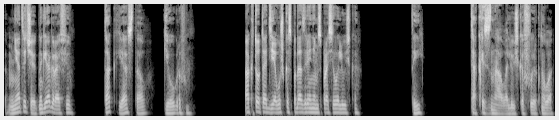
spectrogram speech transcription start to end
Мне отвечают на географию. так я стал географом. «А кто та девушка?» — с подозрением спросила Люська. «Ты». «Так и знала», — Люська фыркнула.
